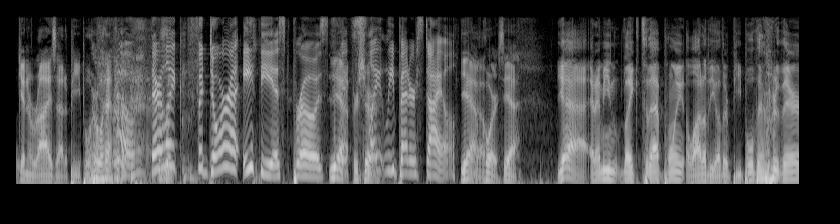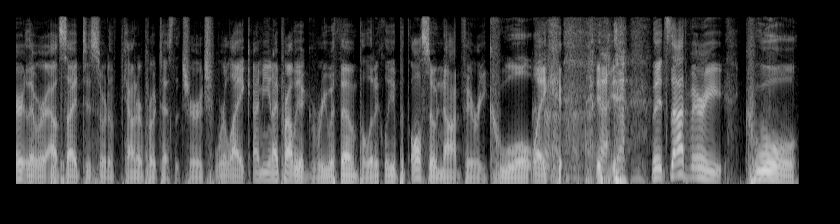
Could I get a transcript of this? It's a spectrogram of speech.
getting a rise out of people or whatever." Oh, they're like fedora atheist bros. Yeah, with for sure. Slightly better style. Yeah, Yeah. of course, yeah. Yeah, and I mean, like to that point, a lot of the other people that were there that were outside to sort of counter protest the church were like, I mean, I probably agree with them politically, but also not very cool. Like, if it's not very cool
